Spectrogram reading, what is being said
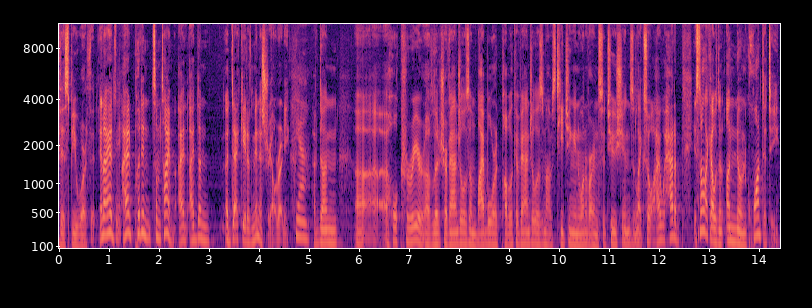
this be worth it? And I had I had put in some time. I'd, I'd done a decade of ministry already. Yeah. I've done uh, a whole career of literature evangelism, Bible work, public evangelism. I was teaching in one of our institutions, and like, so I had a. It's not like I was an unknown quantity,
